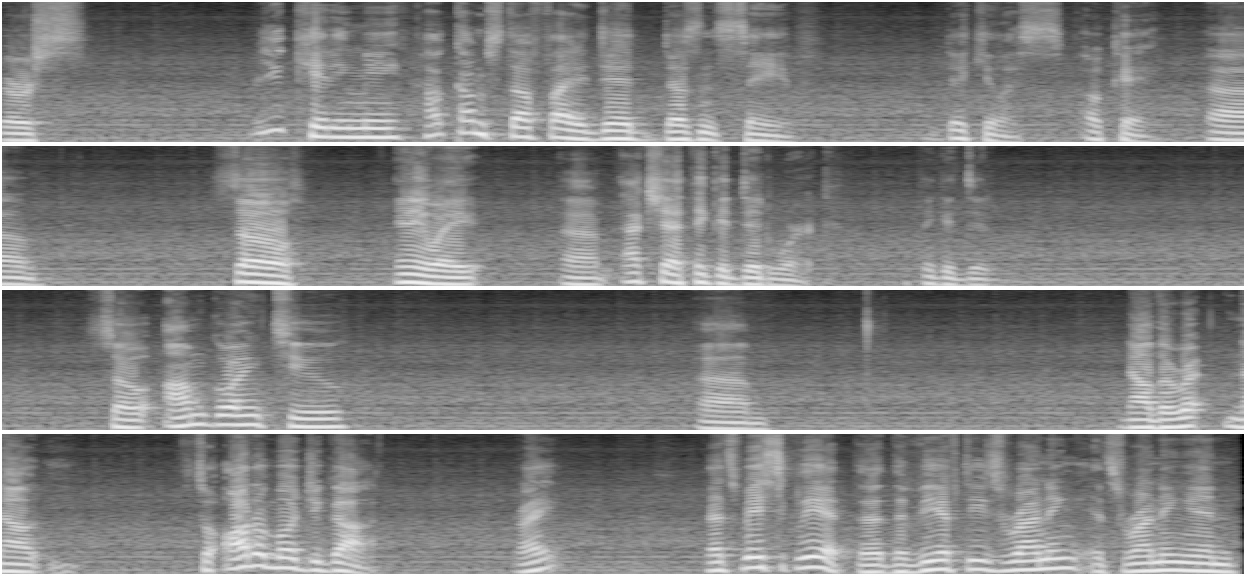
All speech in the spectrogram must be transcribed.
there's. Are you kidding me? How come stuff I did doesn't save? Ridiculous. Okay. Um, so, anyway, um, actually, I think it did work. I think it did. So I'm going to. Um, now the re- now, so auto mode you got, right? That's basically it. The the VFD is running. It's running in.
